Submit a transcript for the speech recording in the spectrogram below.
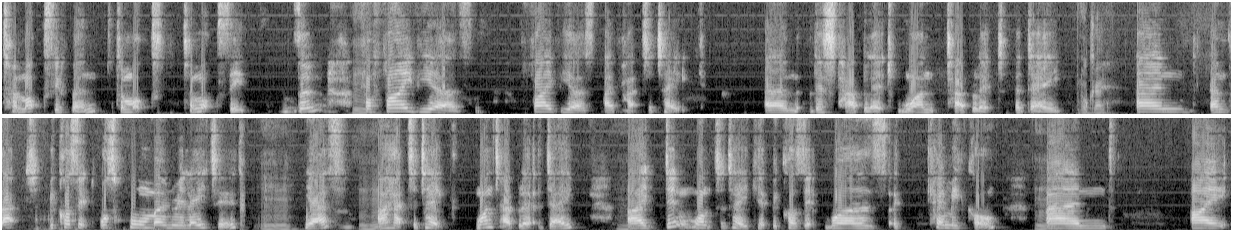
tamoxifen, tamox, tamoxifen for five years. Five years I've had to take um, this tablet, one tablet a day. Okay. and and that because it was hormone related. Yes, I had to take one tablet a day. I didn't want to take it because it was a chemical, and I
